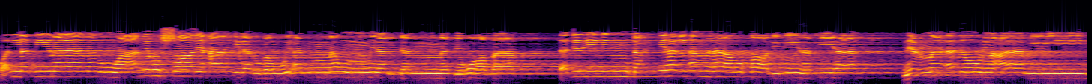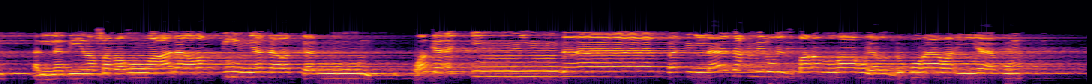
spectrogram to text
والذين آمنوا وعملوا الصالحات لنبوئنهم من الجنة غرفا تجري من تحتها الأنهار خالدين فيها. نعم أجر العاملين الذين صبروا وعلى ربهم يتوكلون. وكأي من دابة لا تحمل رزقها الله يرزقها وإياكم.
